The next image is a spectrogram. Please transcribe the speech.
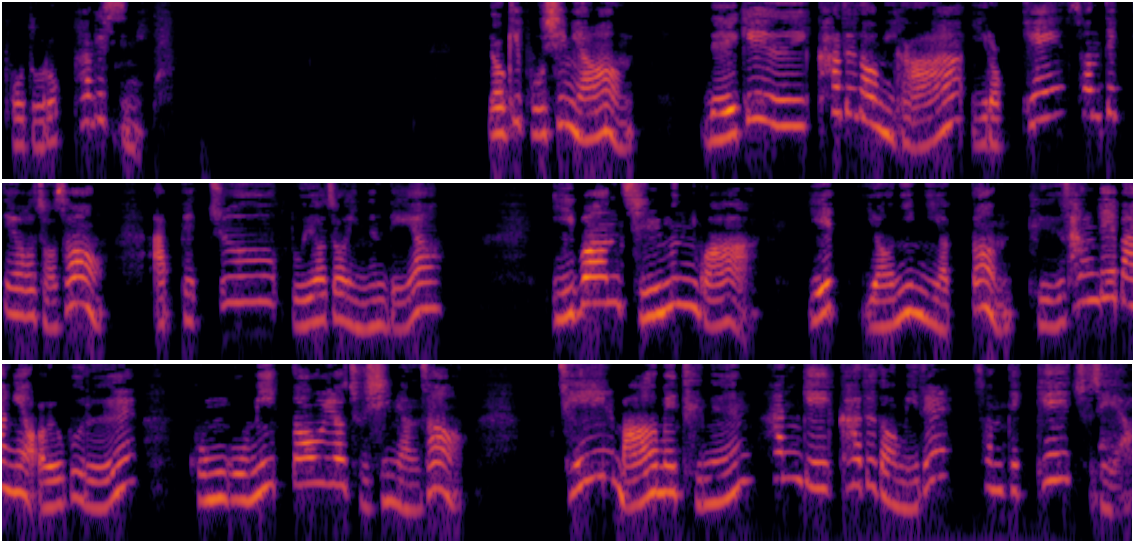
보도록 하겠습니다. 여기 보시면 4개의 카드 더미가 이렇게 선택되어져서 앞에 쭉 놓여져 있는데요. 이번 질문과 옛 연인이었던 그 상대방의 얼굴을 곰곰이 떠올려 주시면서 제일 마음에 드는 한 개의 카드 더미를 선택해 주세요.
